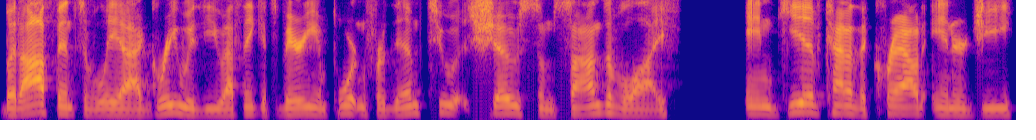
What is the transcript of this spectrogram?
but offensively, I agree with you. I think it's very important for them to show some signs of life and give kind of the crowd energy,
